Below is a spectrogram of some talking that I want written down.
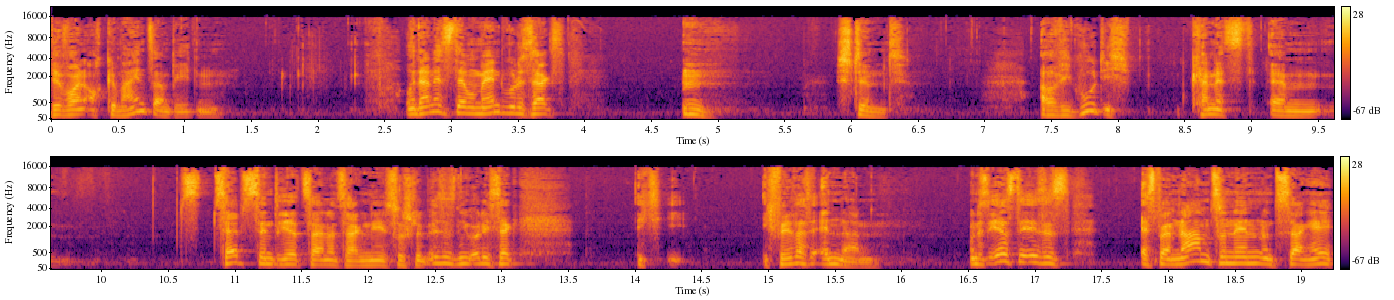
wir wollen auch gemeinsam beten. Und dann ist der Moment, wo du sagst, hm, stimmt. Aber wie gut, ich kann jetzt ähm, selbstzentriert sein und sagen, nee, so schlimm ist es nicht. Und ich sage, ich, ich will was ändern. Und das Erste ist es, es beim Namen zu nennen und zu sagen, hey,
